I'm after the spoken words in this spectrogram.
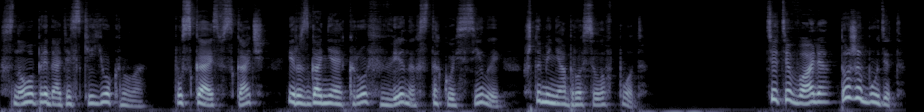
снова предательски ёкнуло, пускаясь вскачь и разгоняя кровь в венах с такой силой, что меня бросило в пот. «Тетя Валя тоже будет?»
